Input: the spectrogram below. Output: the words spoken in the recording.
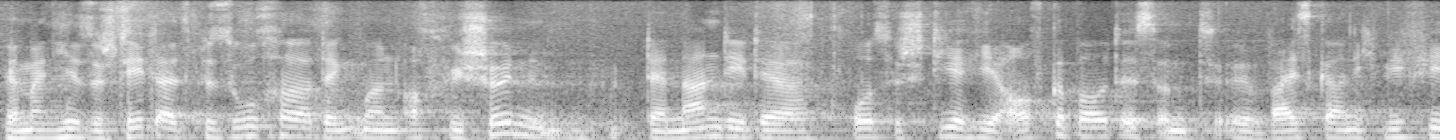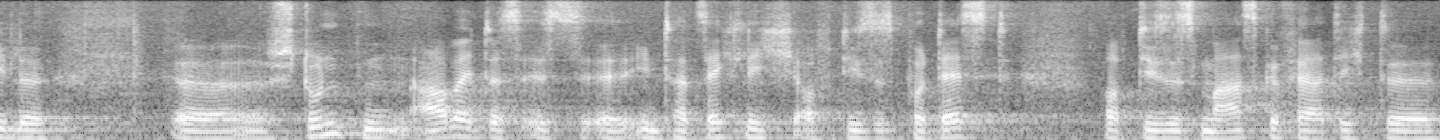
Wenn man hier so steht als Besucher, denkt man, ach, wie schön der Nandi, der große Stier, hier aufgebaut ist und äh, weiß gar nicht, wie viele äh, Stunden Arbeit das ist, äh, ihn tatsächlich auf dieses Podest, auf dieses maßgefertigte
